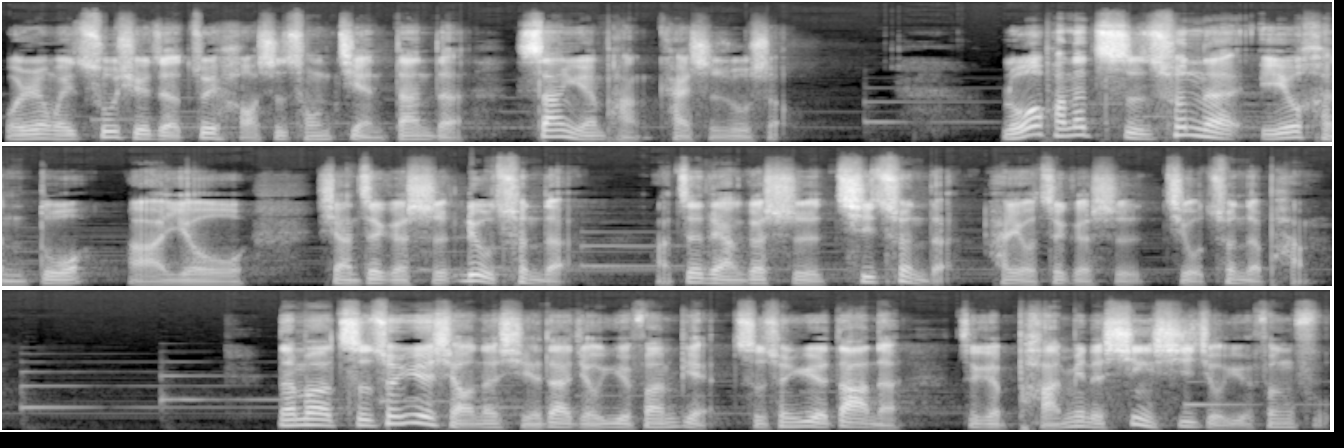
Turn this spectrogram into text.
我认为初学者最好是从简单的三元盘开始入手。罗盘的尺寸呢也有很多啊，有像这个是六寸的啊，这两个是七寸的，还有这个是九寸的盘。那么尺寸越小呢，携带就越方便；尺寸越大呢，这个盘面的信息就越丰富。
